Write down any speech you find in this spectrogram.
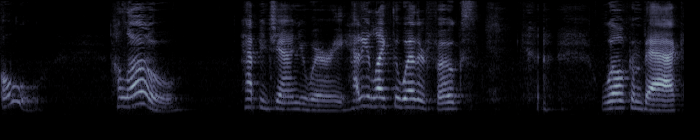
Oh, hello. Happy January. How do you like the weather, folks? Welcome back.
